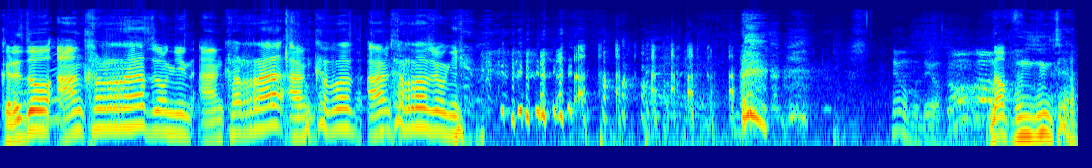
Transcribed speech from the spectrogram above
그래도 앙카라 종인 앙카라 앙카라 앙카라 종인 형은 뭔데요? 나 분분차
